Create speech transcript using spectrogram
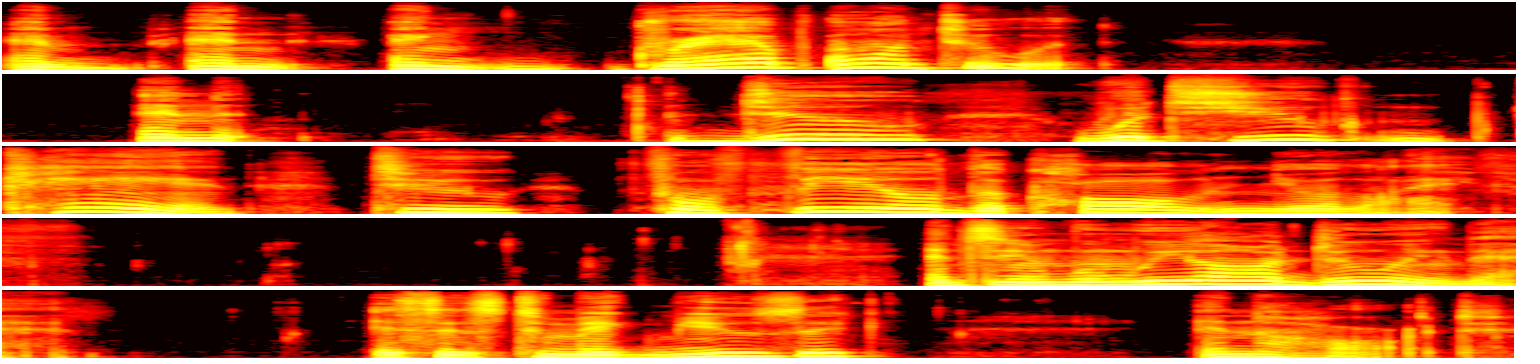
and, and, and grab onto it and do what you can to fulfill the call in your life. And see, when we are doing that, it says to make music in the heart.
